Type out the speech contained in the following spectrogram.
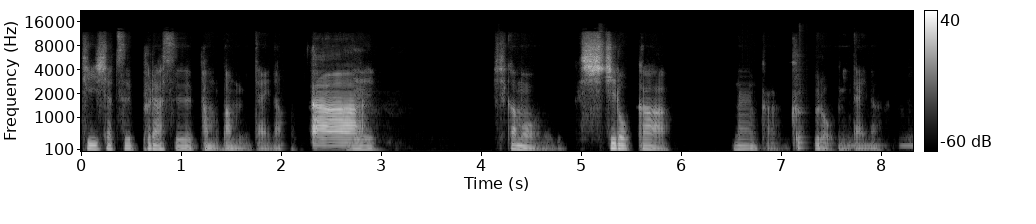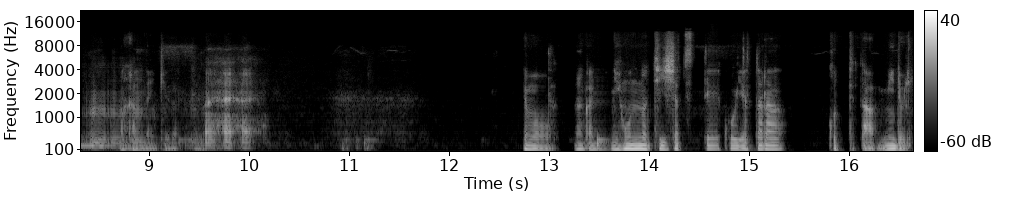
T シャツプラス短パンみたいな。しかも白か、なんか黒みたいな。わかんないけど。はいはいはい。でも、なんか日本の T シャツってこうやたら凝ってた緑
